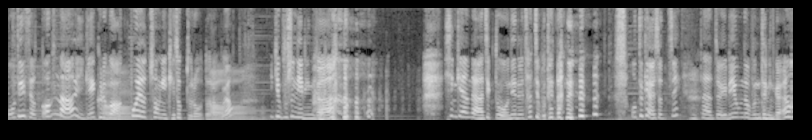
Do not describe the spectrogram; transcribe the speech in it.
어디서 떴나 이게 그리고 어. 악보 요청이 계속 들어오더라고요 아, 이게 무슨 일인가 신기한데 아직도 원인을 찾지 못했다는 어떻게 아셨지 다 저희 리움노 분들인가요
